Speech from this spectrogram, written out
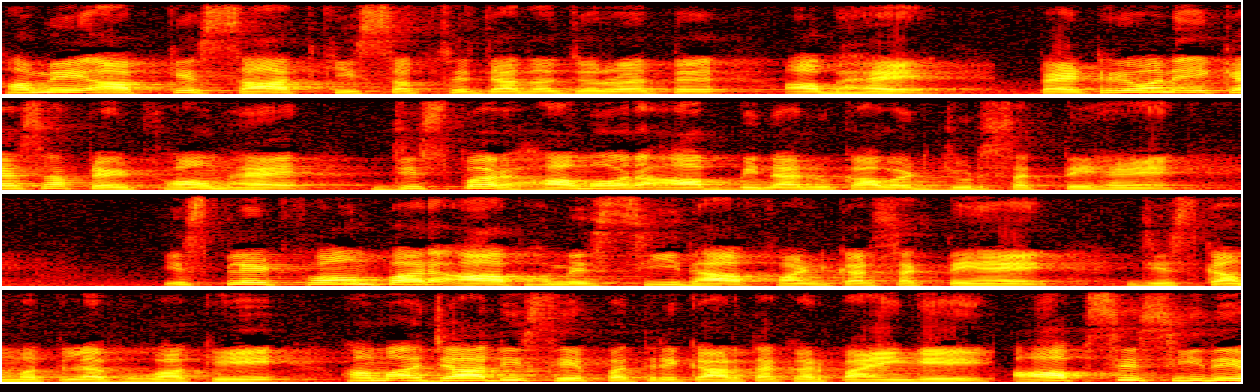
हमें आपके साथ की सबसे ज़्यादा ज़रूरत अब है। पैट्रियन एक ऐसा प्लेटफॉर्म है, जिस पर हम और आप बिना रुकावट जुड़ सकते हैं। इस प्लेटफॉर्म पर आप हमें सीधा फंड कर सकते हैं, जिसका मतलब हुआ कि हम आज़ादी से पत्रकारिता कर पाएँगे। आपसे सीधे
